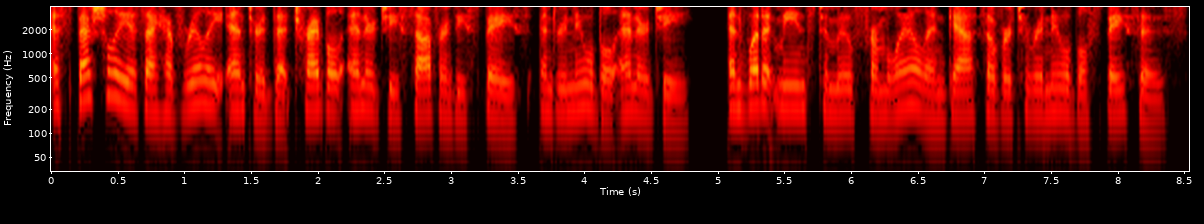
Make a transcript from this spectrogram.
especially as I have really entered that tribal energy sovereignty space and renewable energy, and what it means to move from oil and gas over to renewable spaces.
